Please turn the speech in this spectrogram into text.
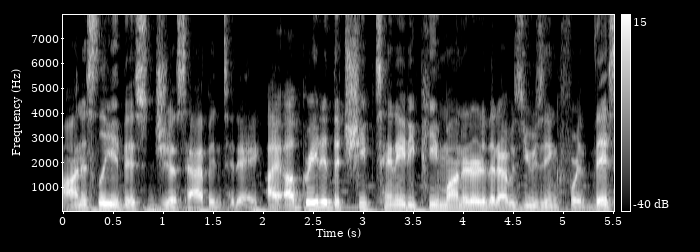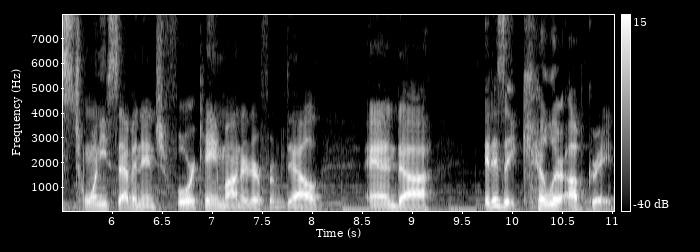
honestly, this just happened today, I upgraded the cheap 1080p monitor that I was using for this 27 inch 4K monitor from Dell, and uh, it is a killer upgrade.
